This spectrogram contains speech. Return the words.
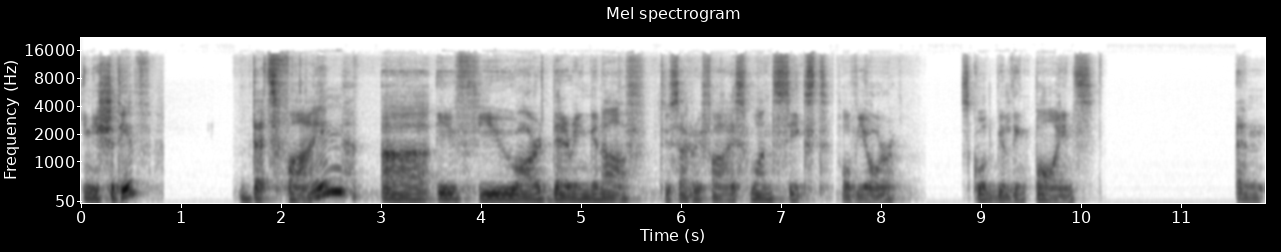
initiative. That's fine. Uh, if you are daring enough to sacrifice one sixth of your squad building points and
